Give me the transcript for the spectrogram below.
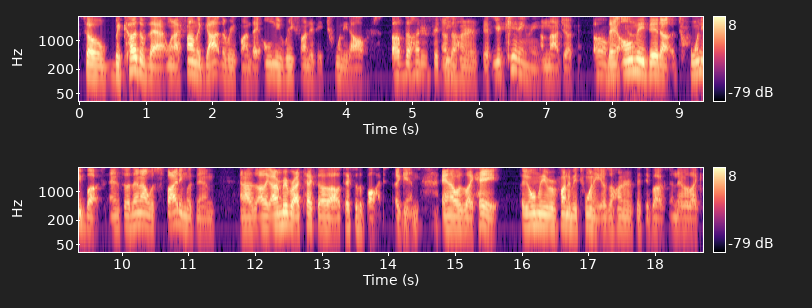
so because of that, when I finally got the refund, they only refunded me twenty dollars Of the 150. of the 150. You're kidding me. I'm not joking. Oh. they only God. did uh, 20 bucks, and so then I was fighting with them, and I was like, I remember I texted, I texted the bot again, and I was like, hey, they only refunded me 20. It was 150 bucks, and they were like,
